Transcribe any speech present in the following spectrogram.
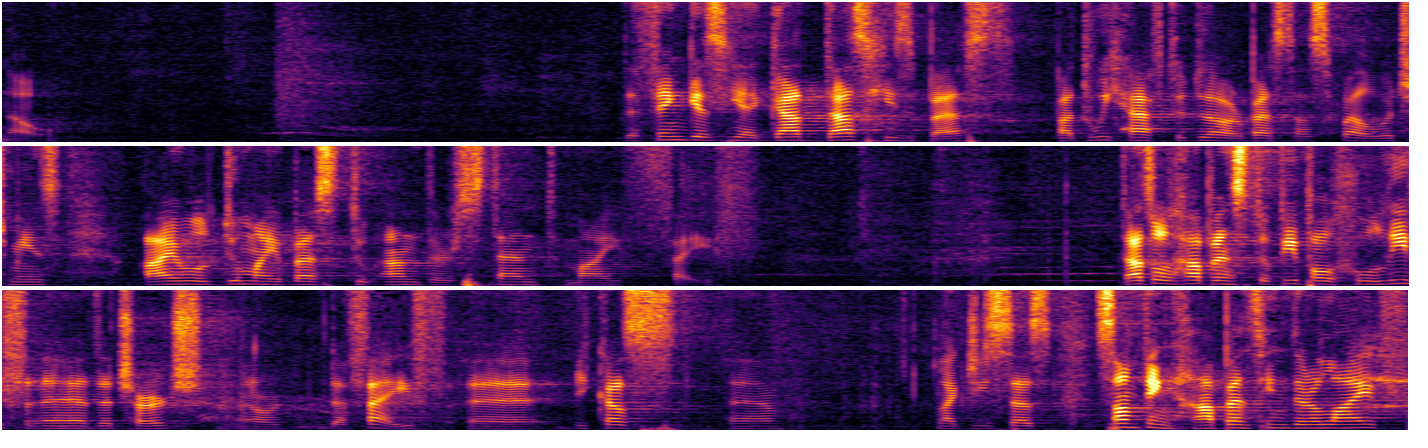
No. The thing is, yeah, God does His best, but we have to do our best as well, which means I will do my best to understand my faith. That's what happens to people who leave uh, the church or the faith uh, because, uh, like Jesus says, something happens in their life.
